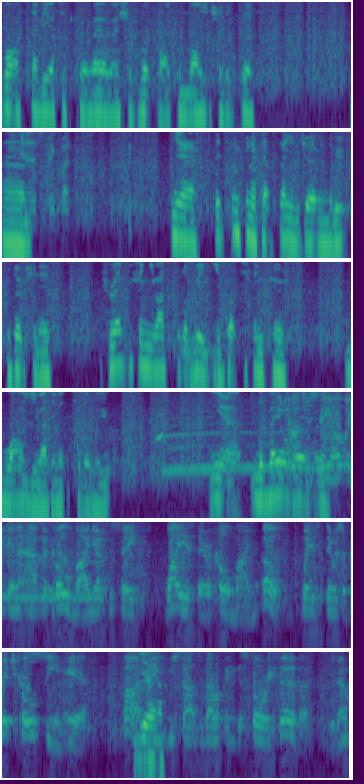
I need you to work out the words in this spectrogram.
what a stereotypical railway should look like and why it should exist. Um, yeah, that's been quite Yeah, it's something I kept saying during the Roots production is for everything you add to the root, you've got to think of why you're adding it to the root. Yeah. the You can't just say, "Oh, we're going to have a coal mine, you have to say, why is there a coal mine? Oh, where's, there was a rich coal seam here. Oh, and Yeah. then you start developing the story further, you know?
